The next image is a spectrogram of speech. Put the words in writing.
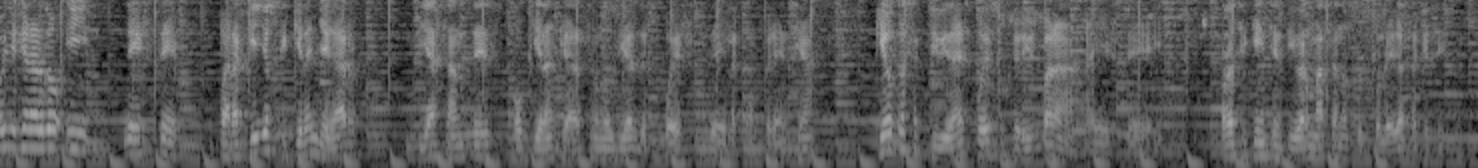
Oye Gerardo, y este, para aquellos que quieran llegar días antes o quieran quedarse unos días después de la conferencia, ¿qué otras actividades puedes sugerir para este, ahora sí que incentivar más a nuestros colegas a que asistan?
